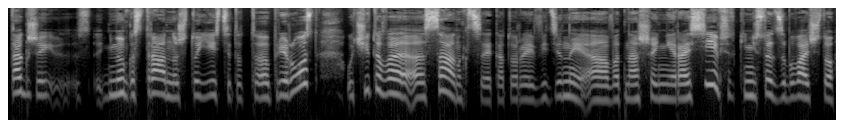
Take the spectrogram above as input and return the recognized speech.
также немного странно, что есть этот э, прирост, учитывая э, санкции, которые введены э, в отношении России. Все-таки не стоит забывать, что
